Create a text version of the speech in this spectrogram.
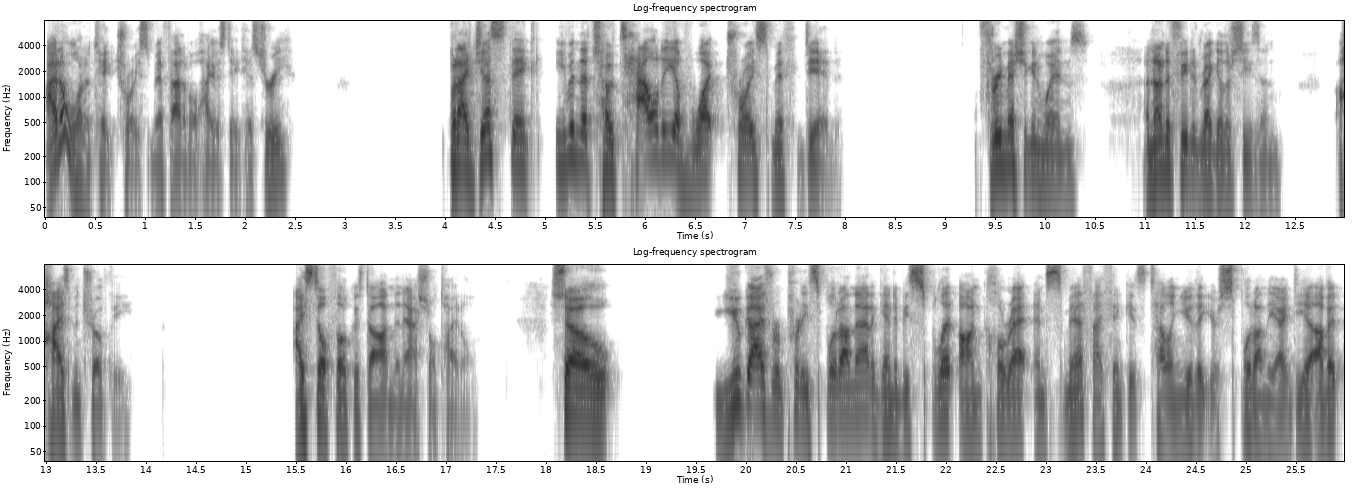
I don't want to take Troy Smith out of Ohio State history. But I just think even the totality of what Troy Smith did three Michigan wins, an undefeated regular season, a Heisman Trophy. I still focused on the national title. So you guys were pretty split on that. Again, to be split on Clarett and Smith, I think it's telling you that you're split on the idea of it.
